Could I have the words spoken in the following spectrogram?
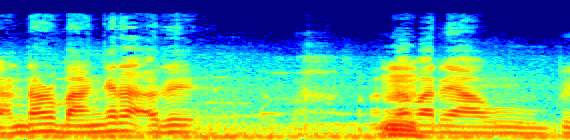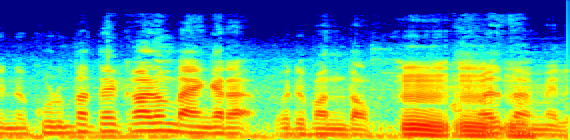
രണ്ടാളും ഭയങ്കര ഒരു എന്താ പറയാ പിന്നെ കുടുംബത്തെക്കാളും ഭയങ്കര ഒരു ബന്ധം. അവർ അവർ തമ്മിൽ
